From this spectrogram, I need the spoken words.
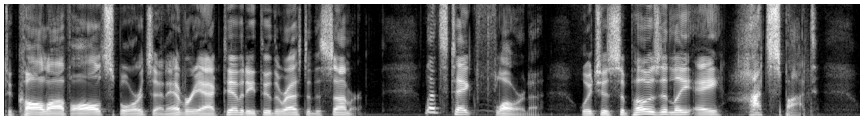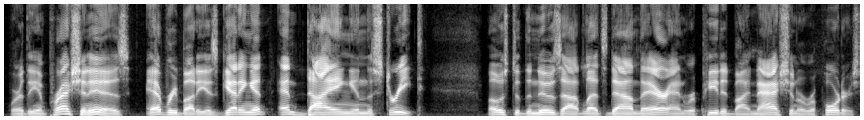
to call off all sports and every activity through the rest of the summer. Let's take Florida, which is supposedly a hot spot, where the impression is everybody is getting it and dying in the street. Most of the news outlets down there, and repeated by national reporters,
